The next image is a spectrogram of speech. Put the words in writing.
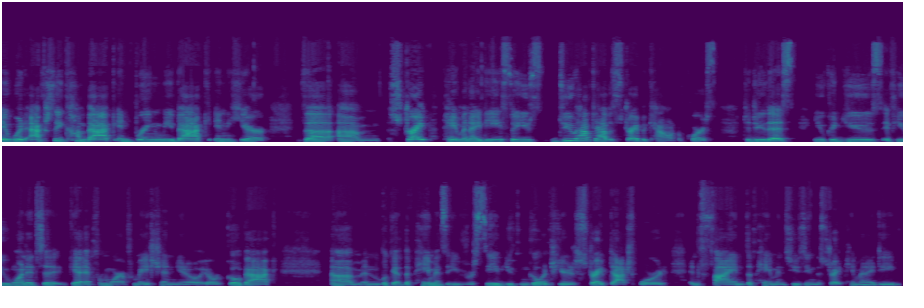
It would actually come back and bring me back in here the um, Stripe payment ID. So you do have to have a Stripe account, of course, to do this. You could use if you wanted to get for more information, you know, or go back um, and look at the payments that you've received. You can go into your Stripe dashboard and find the payments using the Stripe payment ID.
